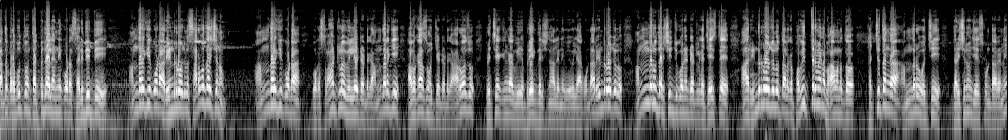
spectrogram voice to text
గత ప్రభుత్వం తప్పిదాలన్నీ కూడా సరిదిద్ది అందరికీ కూడా రెండు రోజులు సర్వదర్శనం. అందరికీ కూడా ఒక స్లాట్లో వెళ్ళేటట్టుగా అందరికీ అవకాశం వచ్చేటట్టుగా ఆ రోజు ప్రత్యేకంగా బ్రేక్ దర్శనాలు అనేవి ఏవి లేకుండా రెండు రోజులు అందరూ దర్శించుకునేటట్లుగా చేస్తే ఆ రెండు రోజులు తనకు పవిత్రమైన భావనతో ఖచ్చితంగా అందరూ వచ్చి దర్శనం చేసుకుంటారని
